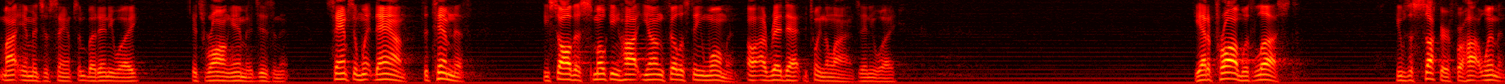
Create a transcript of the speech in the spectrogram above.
my image of Samson, but anyway, it's wrong image, isn't it? Samson went down to Timnath. He saw this smoking hot young Philistine woman. Oh, I read that between the lines anyway. He had a problem with lust. He was a sucker for hot women.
